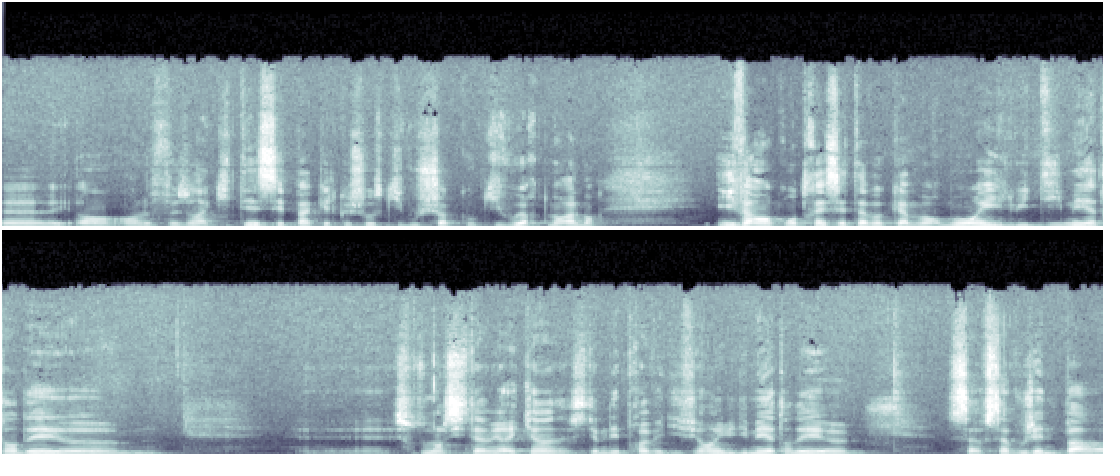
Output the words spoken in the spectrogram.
euh, en, le faisant acquitter, c'est pas quelque chose qui vous choque ou qui vous heurte moralement? Il va rencontrer cet avocat mormon et il lui dit, mais attendez. Euh, surtout dans le système américain, le système des preuves est différent. Il lui dit mais attendez, ça, ça vous gêne pas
